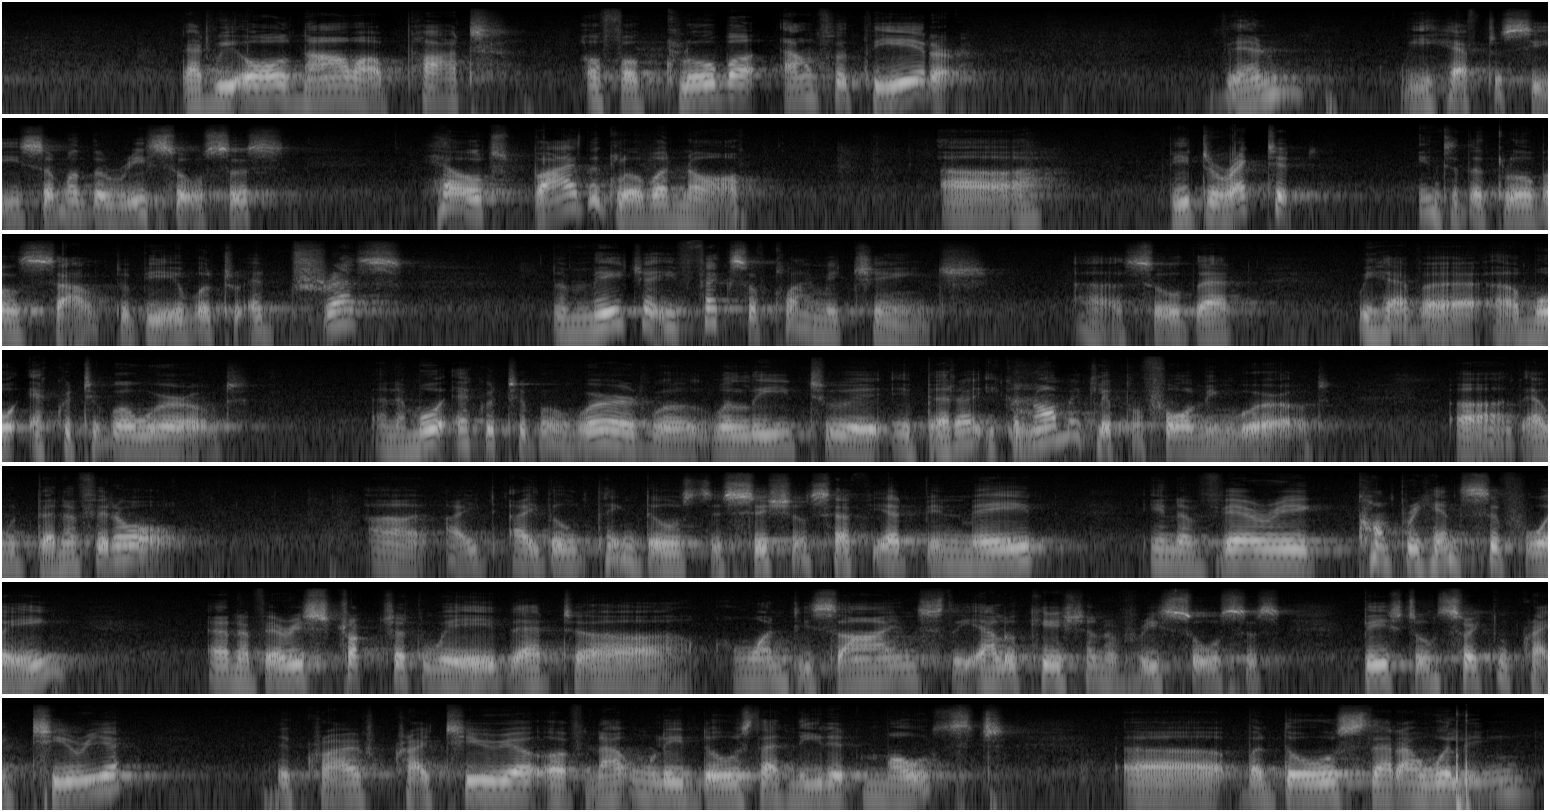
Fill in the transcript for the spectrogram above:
that we all now are part of a global amphitheater, then we have to see some of the resources held by the global north uh, be directed into the global south to be able to address the major effects of climate change uh, so that we have a, a more equitable world. And a more equitable world will, will lead to a, a better economically performing world uh, that would benefit all. Uh, I, I don't think those decisions have yet been made in a very comprehensive way and a very structured way that uh, one designs the allocation of resources based on certain criteria, the criteria of not only those that need it most, uh, but those that are willing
